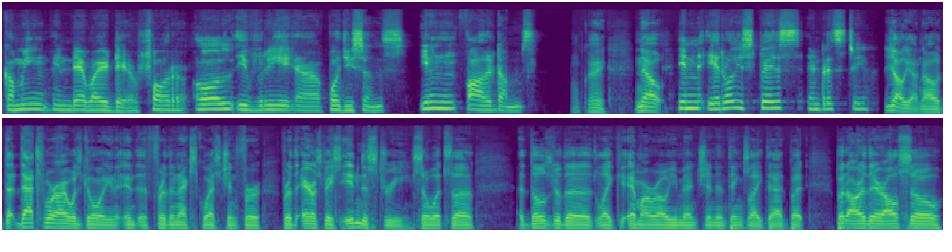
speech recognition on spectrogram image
coming in day by day for all every uh, positions in all terms. Okay. Now, in aerospace industry. Yeah, yeah. No, that, that's where I was going the, for the next question for for the aerospace industry. So, what's the those are the like MRO you mentioned and things like that. But but are there also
